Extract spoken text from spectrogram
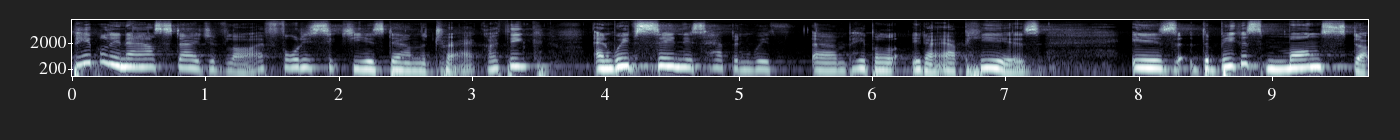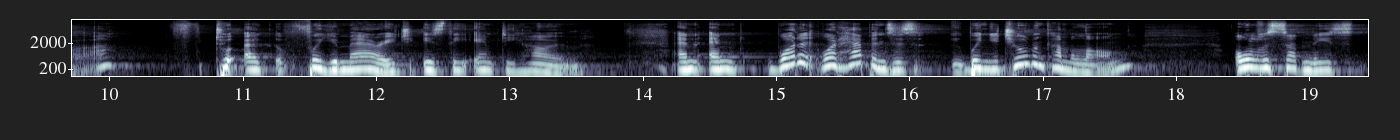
people in our stage of life, 46 years down the track, I think, and we've seen this happen with um, people, you know, our peers, is the biggest monster to, uh, for your marriage is the empty home. And, and what, it, what happens is when your children come along, all of a sudden these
